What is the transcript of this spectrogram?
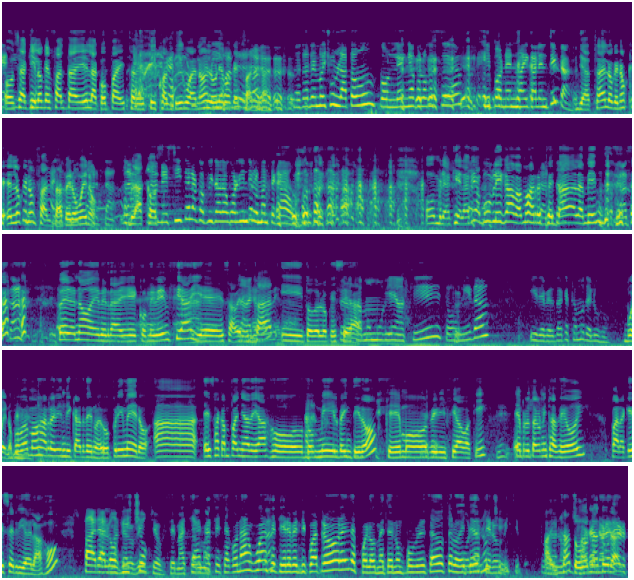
O y sea, aquí lo que falta es la copa esta de cisco antigua, ¿no? Es lo único que falta. Nosotros hemos hecho un latón con leña, con lo que sea, y ponernos ahí calentita. Ya está, es lo que nos, es lo que nos falta, pero nos bueno, falta. La, las la mesita, la copita de aguardiente y los mantecados. Hombre, aquí en la vía pública vamos a respetar el ambiente. Pero no, es verdad, es convivencia y es saber Claro. estar y todo lo que Pero sea. estamos muy bien aquí, todas unidas, y de verdad que estamos de lujo. Bueno, pues vamos a reivindicar de nuevo. Primero, a esa campaña de ajo 2022 que hemos reiniciado aquí en protagonistas de hoy. ¿Para qué servía el ajo? Para, los bichos. Se machaca, se echa con agua, se tiene 24 horas y después lo mete en un pulverizador, se lo Por echa la y los noche. bichos. Por Ahí está, todo natural.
